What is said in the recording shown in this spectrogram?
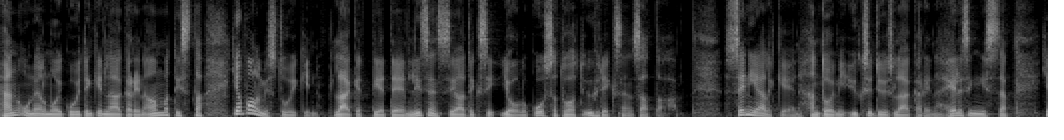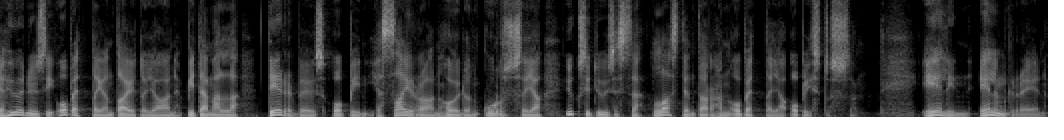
Hän unelmoi kuitenkin lääkärin ammatista ja valmistuikin lääketieteen lisenssiaatiksi joulukuussa 1900. Sen jälkeen hän toimi yksityislääkärinä Helsingissä ja hyödynsi opettajan taitojaan pitämällä terveysopin ja sairaanhoidon kursseja yksityisessä lastentarhan opettajaopistossa. Elin Elmgren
